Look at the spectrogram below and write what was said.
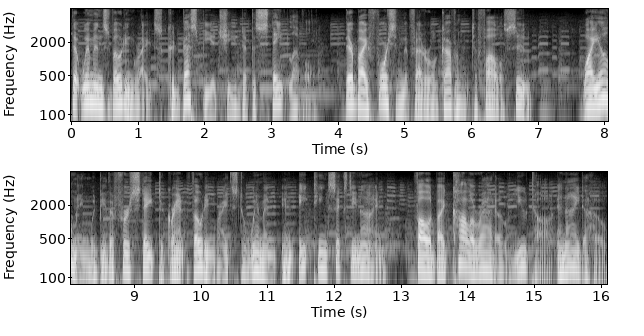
that women's voting rights could best be achieved at the state level, thereby forcing the federal government to follow suit. Wyoming would be the first state to grant voting rights to women in 1869, followed by Colorado, Utah, and Idaho.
